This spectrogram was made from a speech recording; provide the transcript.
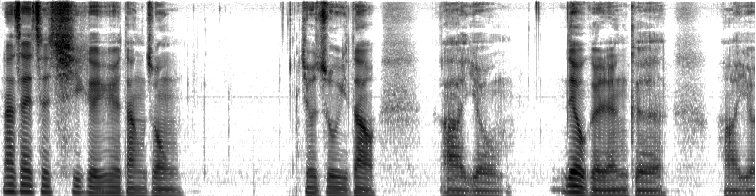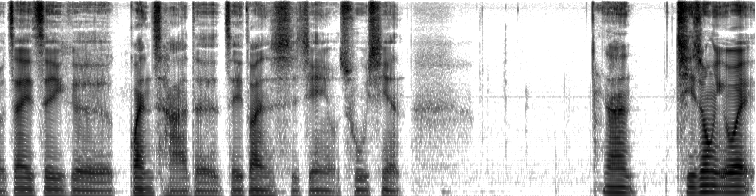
那在这七个月当中，就注意到啊有六个人格。啊，有在这个观察的这段时间有出现，那其中一位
